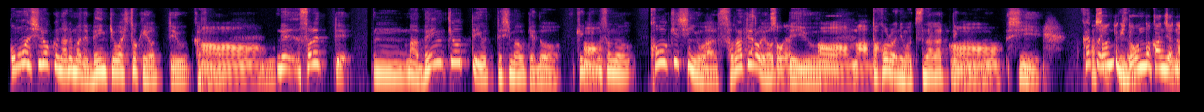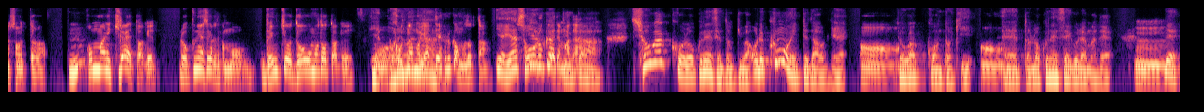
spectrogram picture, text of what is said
面白くなるまで勉強はしとけよっていうかそのあ。でそれって、うん、まあ勉強って言ってしまうけど結うん局その好奇心は育てろよっていう。ところにもつながってくるしかとその時どんな感じやったのそうやったら。ん？ほんまに嫌いやったわけ ?6 年生ぐらいとかもう勉強どう思ったわけ？いやこんなもんなやってやるかも思ったん？いや、やってやるかっていうか、小学校6年生の時は、俺、公文行ってたわけ。うん小学校の時、うんえっ、と、6年生ぐらいまで。うん。で、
